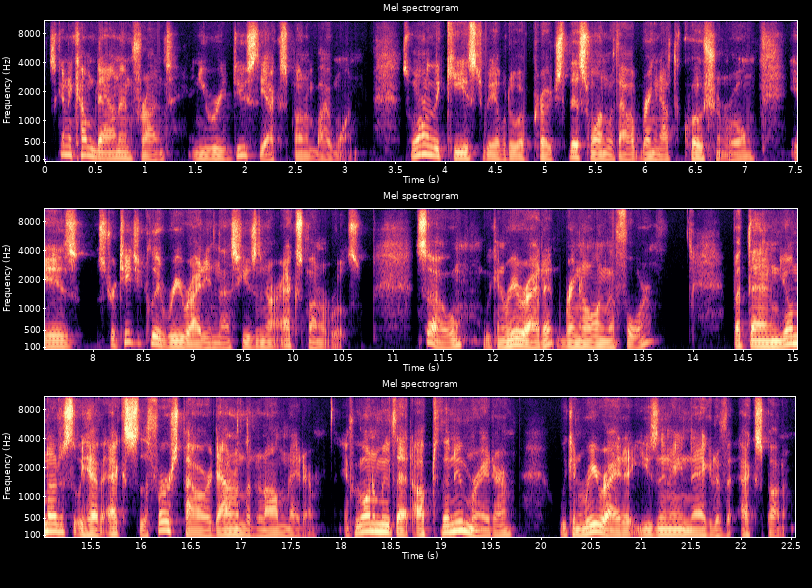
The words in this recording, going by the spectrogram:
It's going to come down in front, and you reduce the exponent by one. So one of the keys to be able to approach this one without bringing out the quotient rule is strategically rewriting this using our exponent rules. So we can rewrite it, bring along the 4, but then you'll notice that we have x to the first power down in the denominator. If we want to move that up to the numerator, we can rewrite it using a negative exponent.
